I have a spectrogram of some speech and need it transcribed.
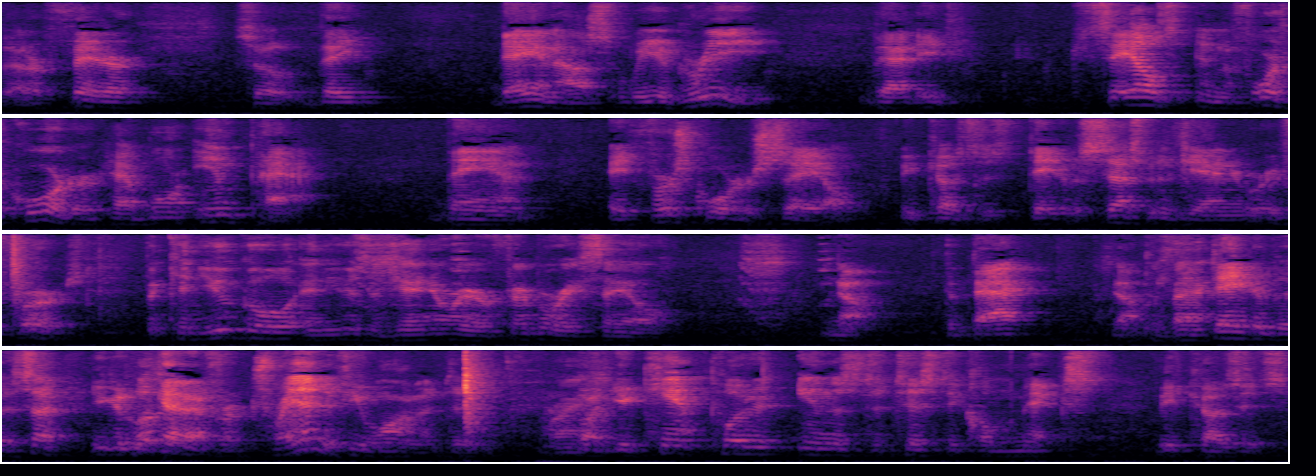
that are fair. So they, they and us, we agree that if sales in the fourth quarter have more impact than a first quarter sale because the date of assessment is January first. But can you go and use a January or February sale? No, the back, no, The the back. date of the assess, you can look at it for a trend if you wanted to. Right. But you can't put it in the statistical mix because it's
